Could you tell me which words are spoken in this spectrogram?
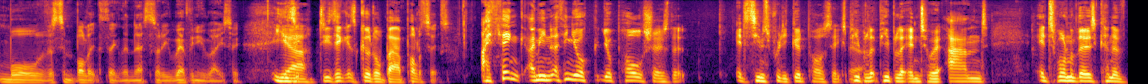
more of a symbolic thing than necessarily revenue raising. Yeah. it- do you think it's good or bad politics? I think. I mean, I think your your poll shows that it seems pretty good politics. People are people are into it, and it's one of those kind of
